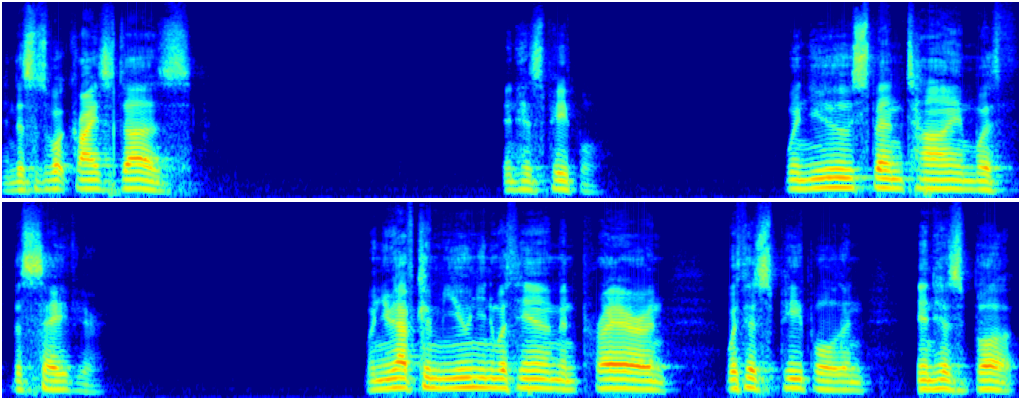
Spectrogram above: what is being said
And this is what Christ does in his people. When you spend time with the Savior, when you have communion with him in prayer and with his people and in his book,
